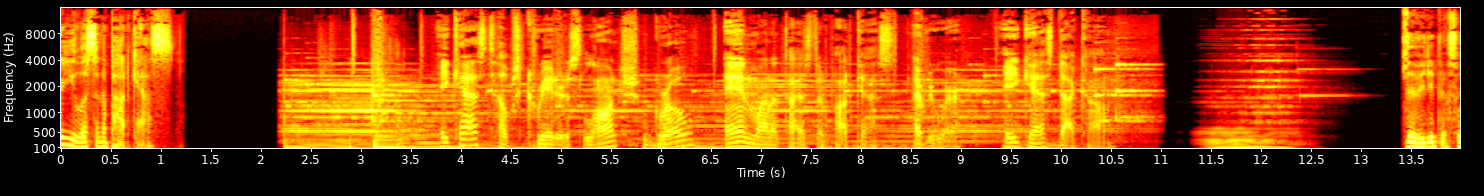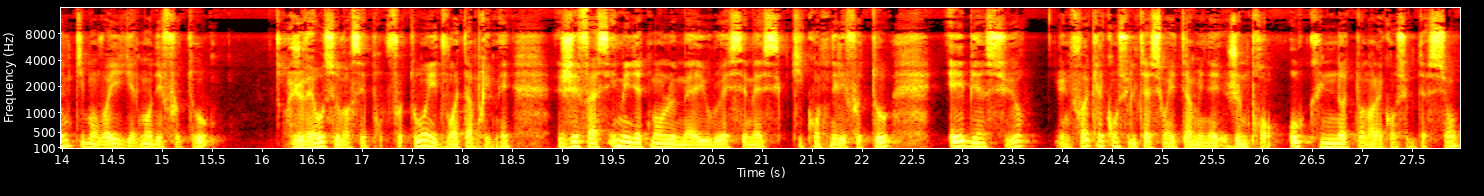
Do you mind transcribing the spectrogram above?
you listen to podcasts. ACAST helps creators launch, grow, and monetize their podcasts everywhere. ACAST.com. Avez des personnes qui m'envoient également des photos. Je vais recevoir ces photos et ils vont être imprimées. J'efface immédiatement le mail ou le SMS qui contenait les photos. Et bien sûr, une fois que la consultation est terminée, je ne prends aucune note pendant la consultation.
